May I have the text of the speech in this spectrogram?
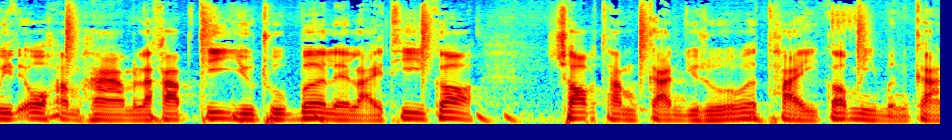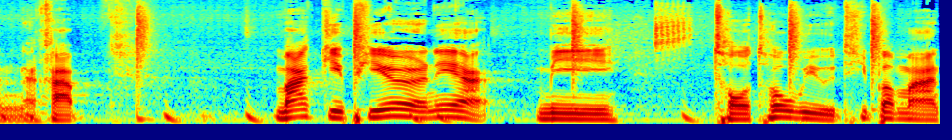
วิดีโอห่ามๆแล้วครับที่ยูทูบเบอร์หลาย ๆ ที่ก็ชอบทำกันยูทูบเบอร์ไทยก็มีเหมือนกันนะครับ Markiplier เนี่ยมี total view ที่ประมาณ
